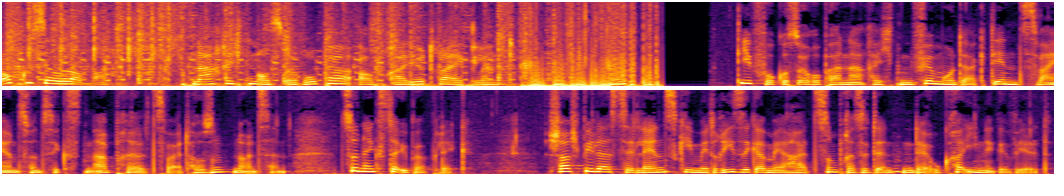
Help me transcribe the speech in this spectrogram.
Fokus Europa. Nachrichten aus Europa auf Radio Dreieckland. Die Fokus Europa Nachrichten für Montag, den 22. April 2019. Zunächst der Überblick. Schauspieler Zelensky mit riesiger Mehrheit zum Präsidenten der Ukraine gewählt.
